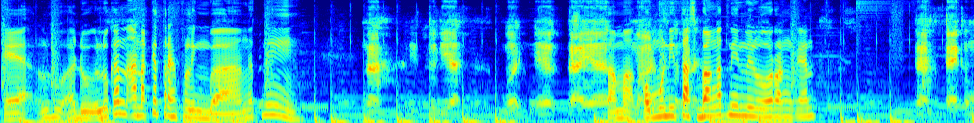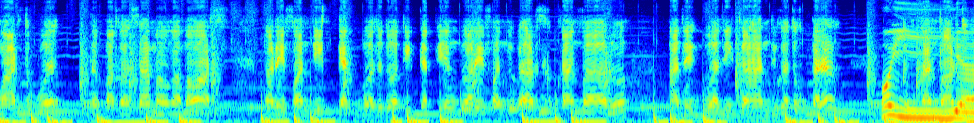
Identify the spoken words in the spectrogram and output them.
Kayak lu aduh lu kan anaknya traveling banget nih. Nah itu dia. Gua ya, kayak sama komunitas banget nih nih orang kan Nah kayak kemarin tuh gue terpaksa mau nggak mau harus nge-refund tiket gue ada dua tiket yang gue refund juga harus ke baru. Ada yang gue nikahan juga tuh padahal oh baru iya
